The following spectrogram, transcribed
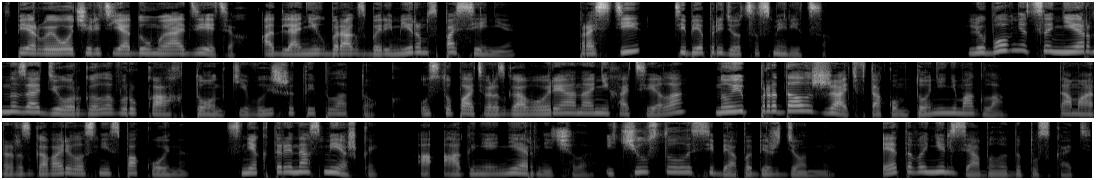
В первую очередь я думаю о детях, а для них брак с Боремиром – спасение. Прости, тебе придется смириться». Любовница нервно задергала в руках тонкий вышитый платок. Уступать в разговоре она не хотела, но и продолжать в таком тоне не могла. Тамара разговаривала с ней спокойно, с некоторой насмешкой, а Агния нервничала и чувствовала себя побежденной. Этого нельзя было допускать.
